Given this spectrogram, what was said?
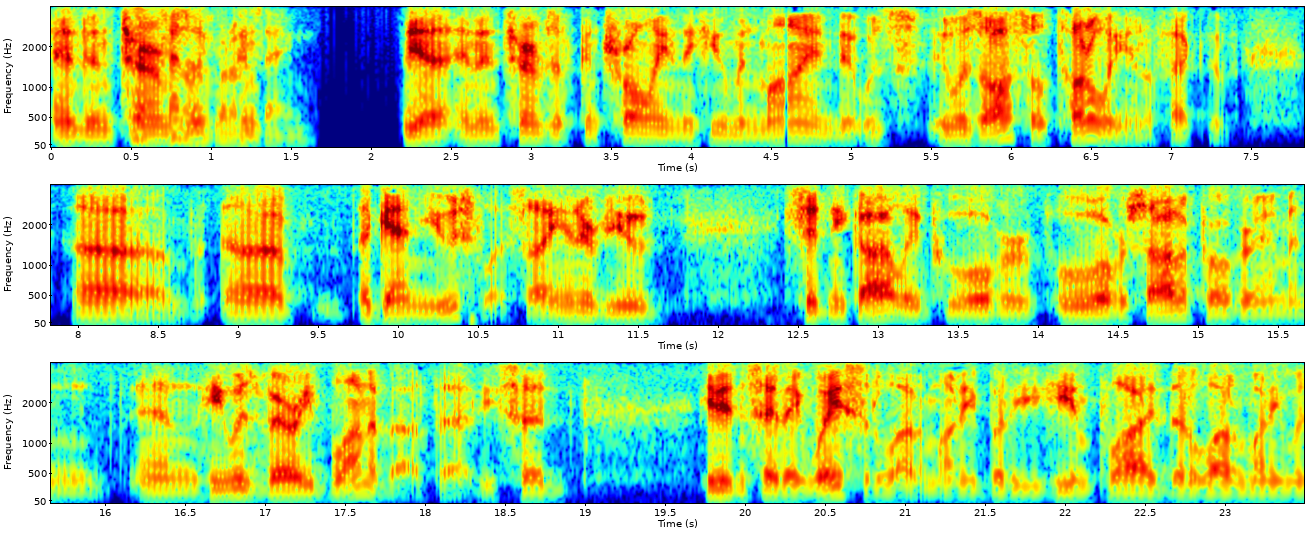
and in terms That's kind of of like what con- I'm saying. yeah and in terms of controlling the human mind it was it was also totally ineffective uh, uh, again useless. I interviewed Sidney Gottlieb, who over who oversaw the program, and and he was very blunt about that. He said he didn't say they wasted a lot of money, but he he implied that a lot of money was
